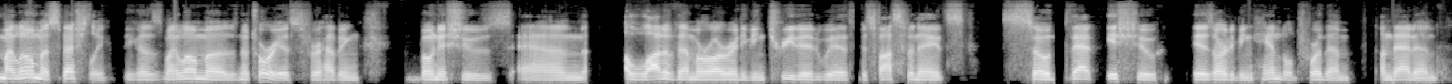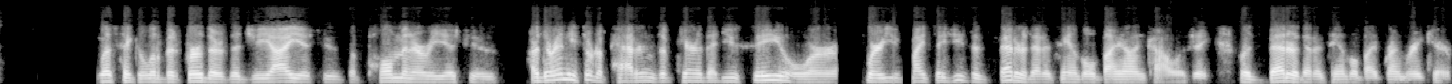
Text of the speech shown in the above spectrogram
Myeloma, especially, because myeloma is notorious for having bone issues, and a lot of them are already being treated with bisphosphonates. So that issue is already being handled for them on that end. Let's take a little bit further the GI issues, the pulmonary issues. Are there any sort of patterns of care that you see, or where you might say, geez, it's better that it's handled by oncology, or it's better that it's handled by primary care?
